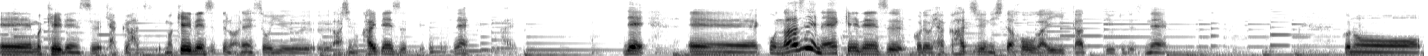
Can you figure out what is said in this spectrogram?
えーまあ、ケイデンス180、まあ、ケイデンスっていうのはねそういう足の回転数っていうことですね。はい、でえーこうなぜねケイデンスこれを180にした方がいいかっていうとですねこの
